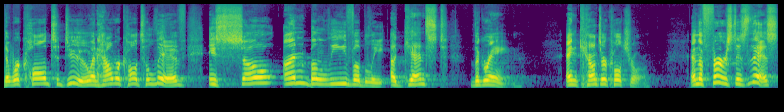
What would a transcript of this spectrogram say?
that we're called to do and how we're called to live, is so unbelievably against the grain and countercultural. And the first is this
